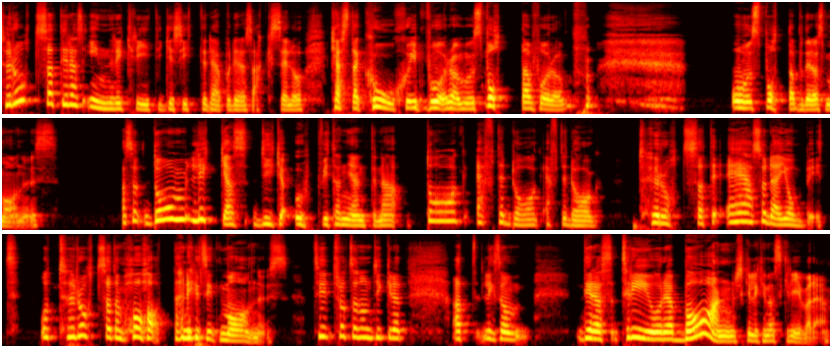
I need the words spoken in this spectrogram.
trots att deras inre kritiker sitter där på deras axel och kastar koskit på dem och spottar på dem. och spottar på deras manus. Alltså, de lyckas dyka upp vid tangenterna dag efter dag efter dag trots att det är så där jobbigt. Och trots att de hatar det i sitt manus. Trots att de tycker att, att liksom, deras treåriga barn skulle kunna skriva det.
